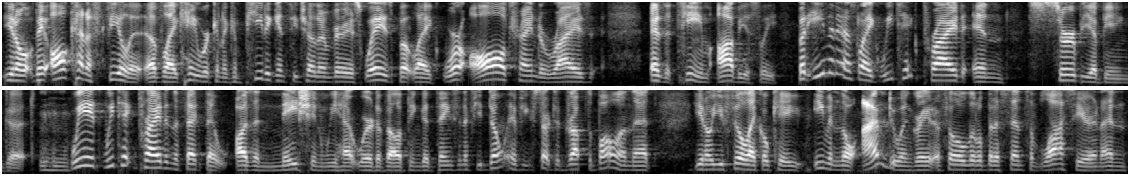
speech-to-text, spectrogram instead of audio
you know, they all kind of feel it of like, hey, we're going to compete against each other in various ways, but like we're all trying to rise as a team, obviously. But even as like we take pride in Serbia being good, we we take pride in the fact that as a nation we have we're developing good things. And if you don't, if you start to drop the ball on that, you know, you feel like okay, even though I'm doing great, I feel a little bit of sense of loss here. And and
